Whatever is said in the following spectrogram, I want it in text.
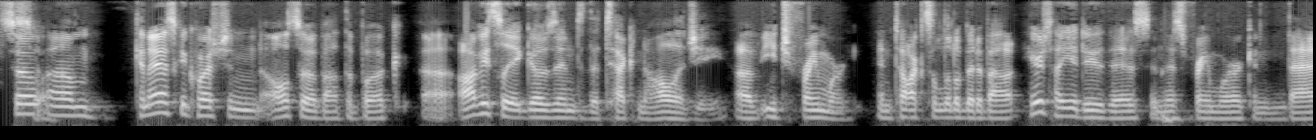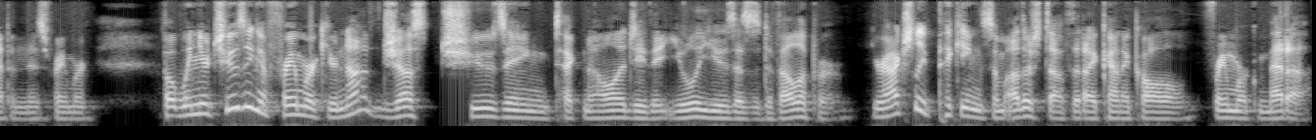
So, So- um, can I ask a question also about the book? Uh, obviously, it goes into the technology of each framework and talks a little bit about here's how you do this in this framework and that in this framework. But when you're choosing a framework, you're not just choosing technology that you'll use as a developer. You're actually picking some other stuff that I kind of call framework meta,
